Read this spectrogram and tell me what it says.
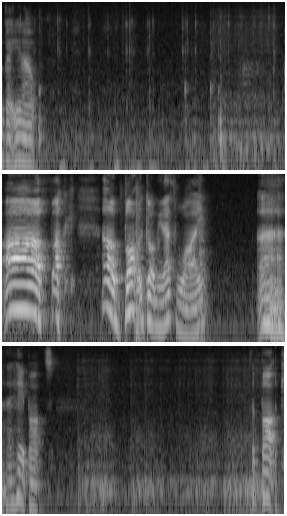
Okay, you know. Oh, fuck. Oh, bot got me, that's why. Ugh, I hate bots. The bot.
